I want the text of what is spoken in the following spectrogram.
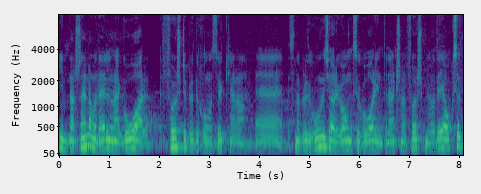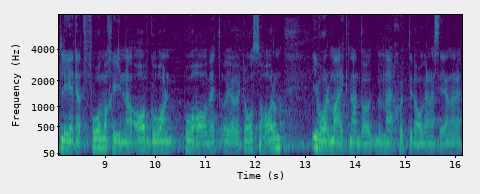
Internationella modellerna går först i produktionscyklerna. Eh, så när produktionen kör igång så går International först nu och det är också ett led i att få maskinerna av gården på havet och över till oss och ha dem i vår marknad då, de här 70 dagarna senare.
